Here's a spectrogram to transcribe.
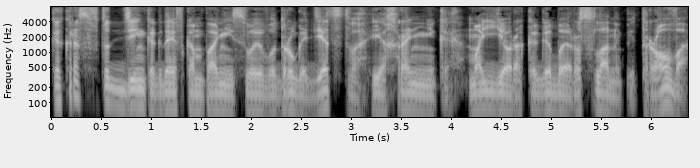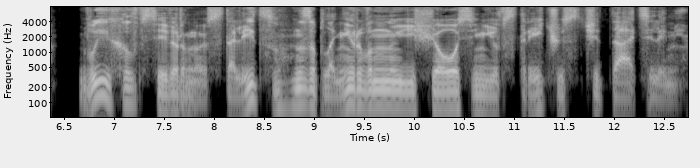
как раз в тот день, когда я в компании своего друга детства и охранника, майора КГБ Руслана Петрова, выехал в северную столицу на запланированную еще осенью встречу с читателями.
